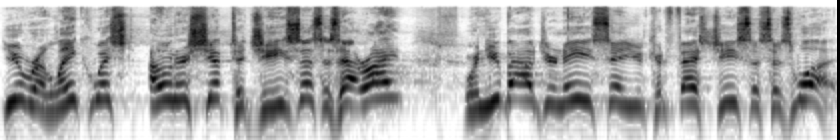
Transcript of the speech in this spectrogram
you relinquished ownership to Jesus. Is that right? When you bowed your knees, say you confess Jesus as what?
